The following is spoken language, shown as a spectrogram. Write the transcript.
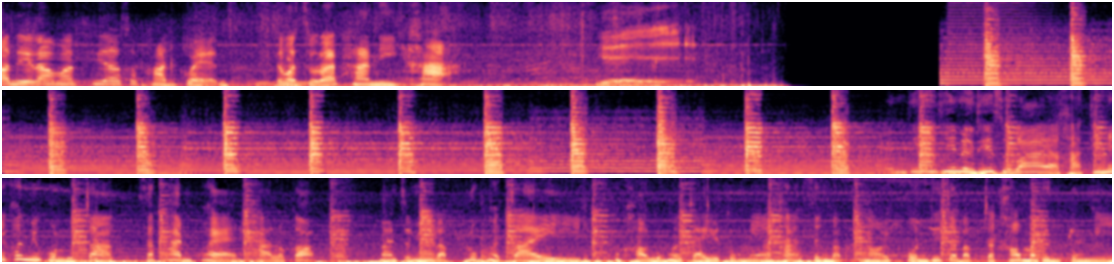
อนนี้เรามาเที่ยวสะพานแขวนจังหวัดสุราษฎร์ธานีค่ะ เย้เป็นที่ที่หนึ่งที่สุราษฎร์อะค่ะ ที่ไม่ค่อยมีคนรู้จักสะพานแขวนค่ะ แล้วก็มันจะมีแบบรูปหัวใจภูเขารูปหัวใจอยู่ตรงเนี้ยค่ะ ซึ่งแบบน้อยคนที่จะแบบจะเข้ามาถึงตรงนี้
